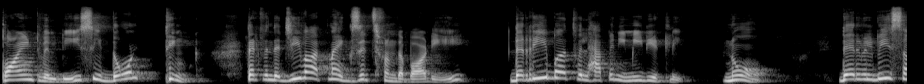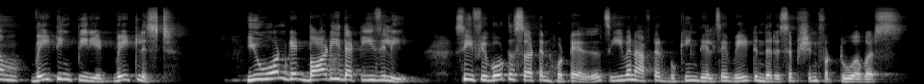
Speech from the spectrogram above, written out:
point will be see, don't think that when the Jivatma exits from the body, the rebirth will happen immediately. No. There will be some waiting period, wait list. You won't get body that easily. See, if you go to certain hotels, even after booking, they'll say wait in the reception for two hours.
